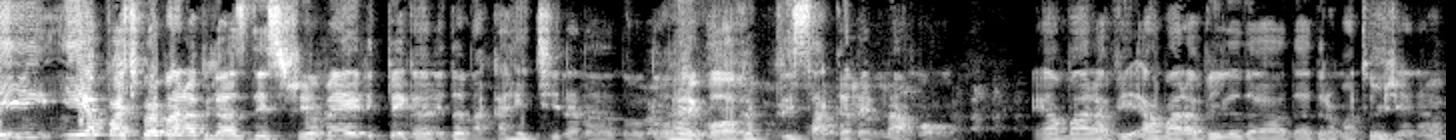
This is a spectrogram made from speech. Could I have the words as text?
e, e a parte mais maravilhosa desse filme é ele pegando e dando a carretilha no, no, no revólver e sacando ele na mão. É a maravilha, é a maravilha da, da dramaturgia, né?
